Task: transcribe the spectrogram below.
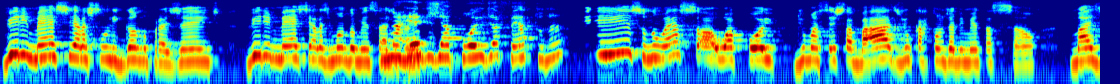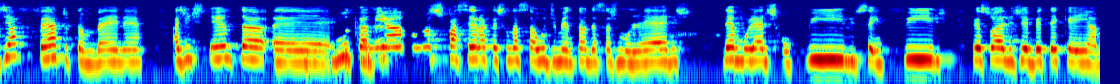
vira e mexe, elas estão ligando para a gente, vira e mexe, elas mandam mensagem. Uma rede de apoio de afeto, né? Isso, não é só o apoio de uma cesta básica, de um cartão de alimentação, mas de afeto também, né? A gente tenta é, Puta, encaminhar né? para os nossos parceiros a questão da saúde mental dessas mulheres né? mulheres com filhos, sem filhos, pessoas LGBTQIA,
